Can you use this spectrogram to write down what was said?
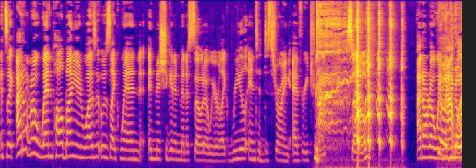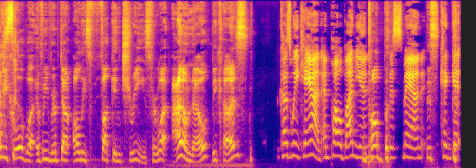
It's like I don't know when Paul Bunyan was. It was like when in Michigan and Minnesota we were like real into destroying every tree. so I don't know when You're that you know, was. it'd be cool. What if we ripped out all these fucking trees for what? I don't know because Because we can. And Paul Bunyan, Paul Bu- this man, this can get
